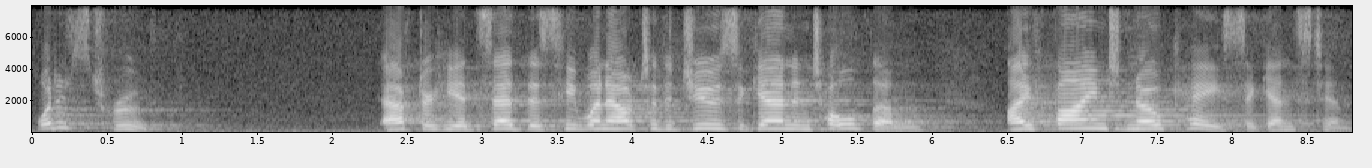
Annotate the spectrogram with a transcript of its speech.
What is truth? After he had said this, he went out to the Jews again and told them, I find no case against him.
